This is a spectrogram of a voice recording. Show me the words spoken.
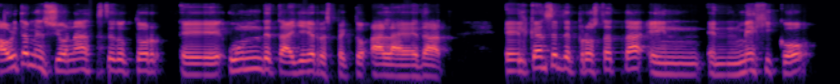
Ahorita mencionaste, doctor, eh, un detalle respecto a la edad. El cáncer de próstata en, México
